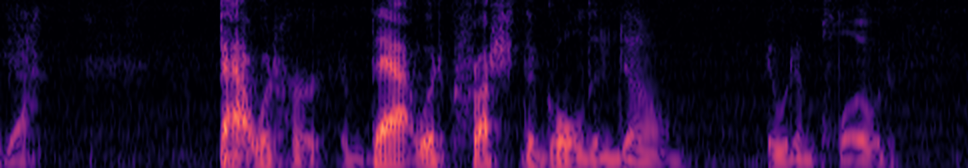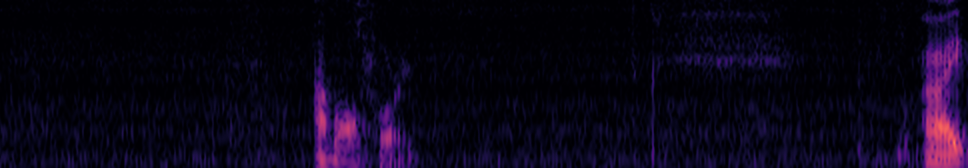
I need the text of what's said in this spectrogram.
yeah. That would hurt. That would crush the Golden Dome. It would implode. I'm all for it. All right.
